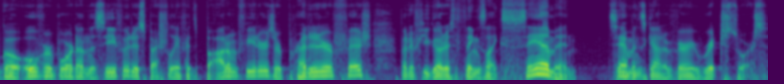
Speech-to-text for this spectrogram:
go overboard on the seafood, especially if it's bottom feeders or predator fish. But if you go to things like salmon, salmon's got a very rich source.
